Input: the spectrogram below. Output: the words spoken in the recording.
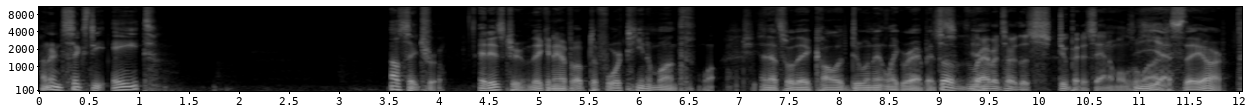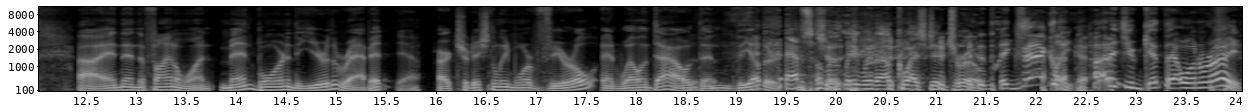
168. I'll say true. It is true. They can have up to 14 a month. jeez. and that's what they call it, doing it like rabbits. So Yeah. rabbits are the stupidest animals alive. Yes, they are. Uh, and then the final one men born in the year of the rabbit Yeah. are traditionally more virile and well endowed than the other. Absolutely, without question, true. exactly. How did you get that one right?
